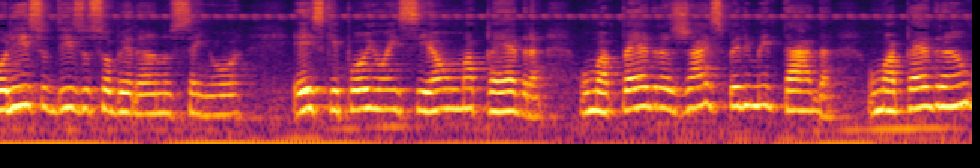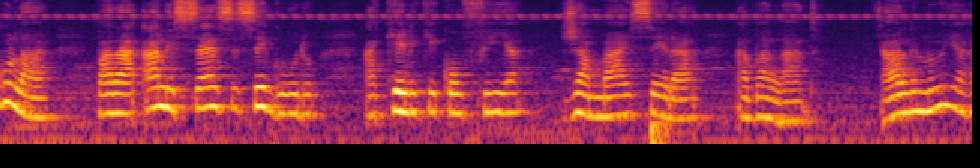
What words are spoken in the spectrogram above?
por isso diz o soberano Senhor: Eis que ponho em Sião uma pedra, uma pedra já experimentada, uma pedra angular, para alicerce seguro. Aquele que confia jamais será abalado. Aleluia,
